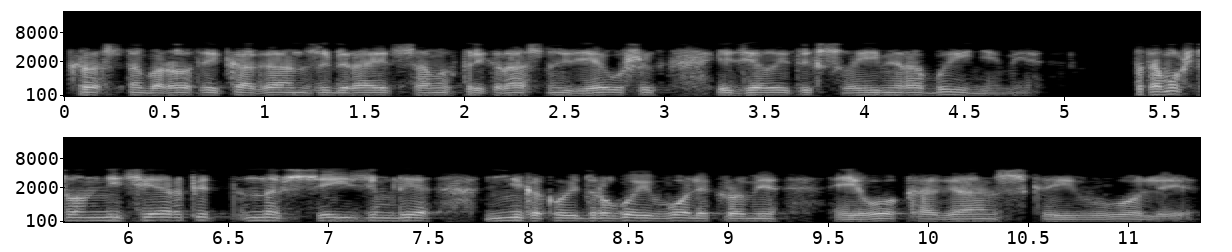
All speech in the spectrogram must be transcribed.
краснобородый Каган забирает самых прекрасных девушек и делает их своими рабынями, потому что он не терпит на всей земле никакой другой воли, кроме его каганской воли.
